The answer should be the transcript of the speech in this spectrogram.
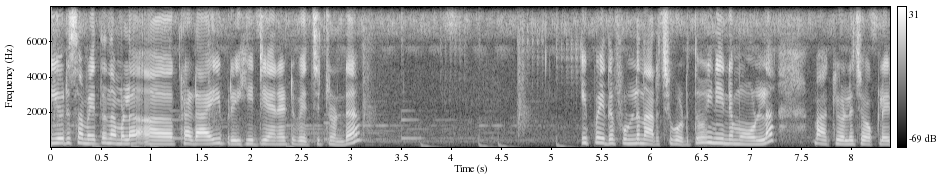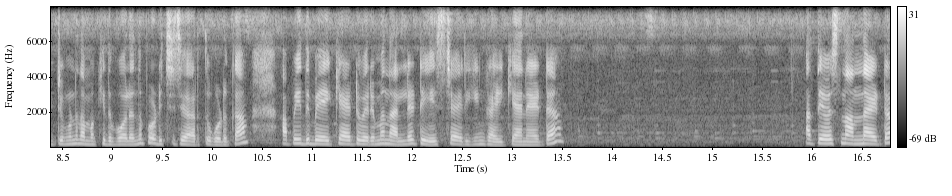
ഈ ഒരു സമയത്ത് നമ്മൾ കടായി പ്രീഹീറ്റ് ചെയ്യാനായിട്ട് വെച്ചിട്ടുണ്ട്. ഇപ്പോൾ ഇത് ഫുള്ള് നിറച്ച് കൊടുത്തു. ഇനി ഇതിന്റെ മുകളിൽ ബാക്കിയുള്ള ചോക്ലേറ്റും കൂടെ നമുക്ക് ഇതുപോലെ ഒന്ന് പൊടിച്ച് ചേർത്ത് കൊടുക്കാം. അപ്പോൾ ഇത് ബേക്കായിട്ട് വരുമ്പോൾ നല്ല ടേസ്റ്റ് ആയിരിക്കും കഴിക്കാനായിട്ട്. അത്യാവശ്യം നന്നായിട്ട്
